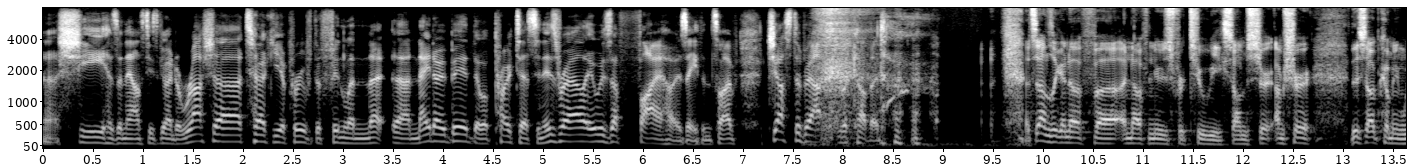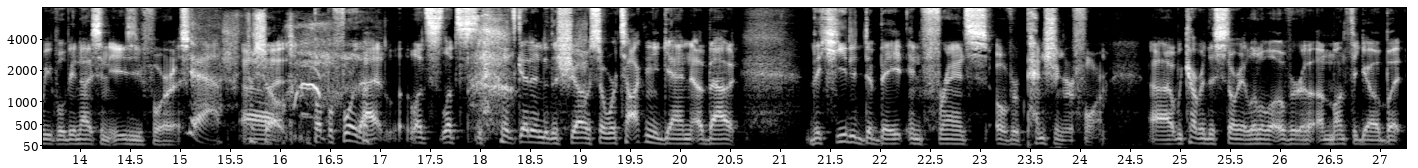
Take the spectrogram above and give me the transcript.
Uh, Xi has announced he's going to Russia. Turkey approved the Finland uh, NATO bid. There were protests in Israel. It was a fire hose, Ethan. So I've just about recovered. That sounds like enough uh, enough news for two weeks. So I'm sure I'm sure this upcoming week will be nice and easy for us. Yeah, for uh, sure. but before that, let's let's let's get into the show. So we're talking again about the heated debate in France over pension reform. Uh, we covered this story a little over a, a month ago, but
